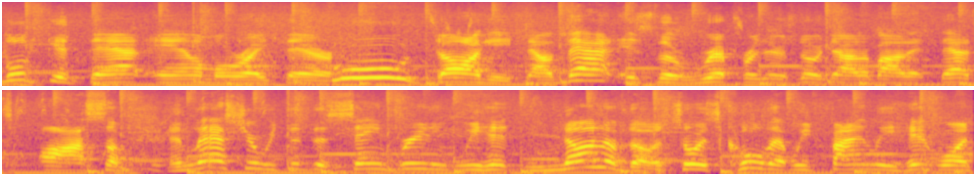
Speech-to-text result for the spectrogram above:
look at that animal right there. Ooh, doggy. Now that is the ripper. There's no doubt about it. That's awesome. And last year we did the same breeding. We hit none of those. So it's cool that we finally hit one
